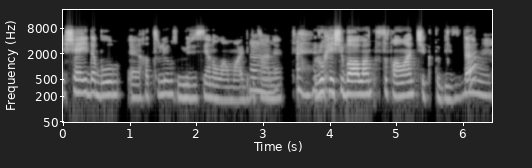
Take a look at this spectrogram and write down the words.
şeyde bu e, hatırlıyor musun? Müzisyen olan vardı bir tane. Ruh eşi bağlantısı falan çıktı bizde. Evet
